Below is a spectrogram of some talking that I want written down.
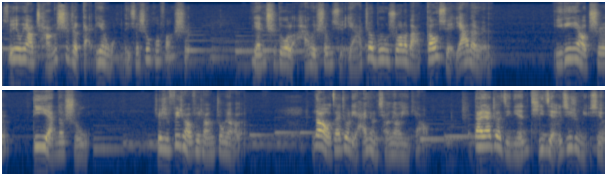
所以我要尝试着改变我们的一些生活方式。盐吃多了还会升血压，这不用说了吧？高血压的人一定要吃低盐的食物，这是非常非常重要的。那我在这里还想强调一条，大家这几年体检，尤其是女性，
